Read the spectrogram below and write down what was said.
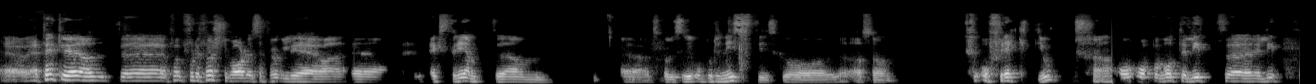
Jeg tenker at For det første var det selvfølgelig ekstremt skal vi si, opportunistisk og, altså, og frekt gjort. Og, og, på en måte litt, litt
